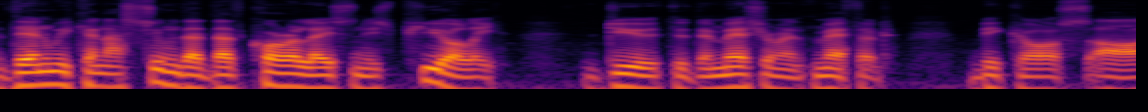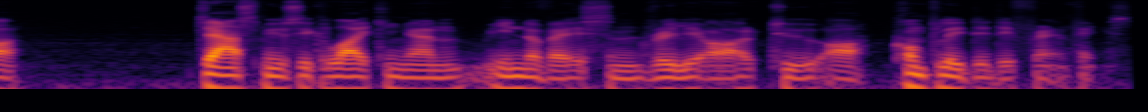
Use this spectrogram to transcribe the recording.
then we can assume that that correlation is purely due to the measurement method because uh, jazz music liking and innovation really are two uh, completely different things.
